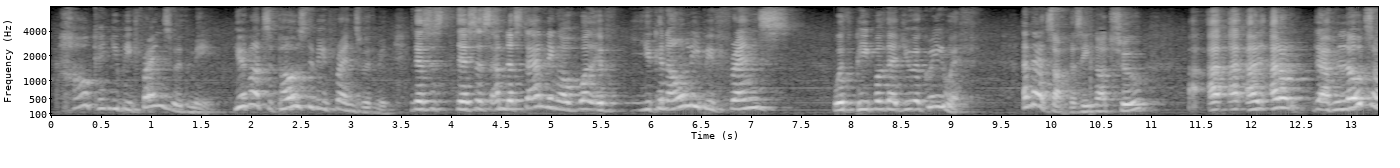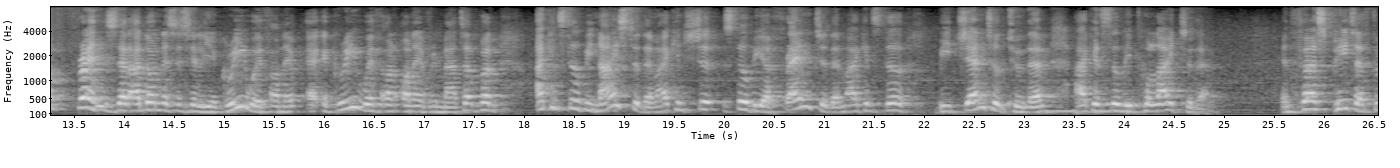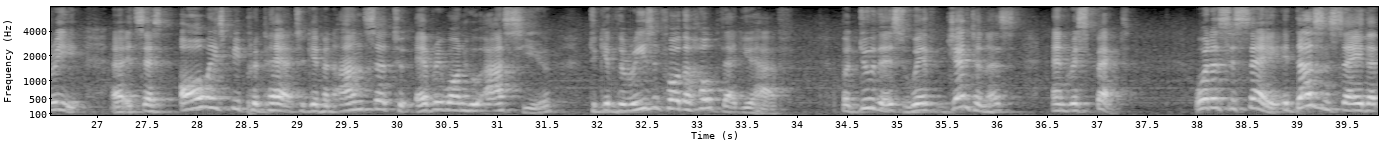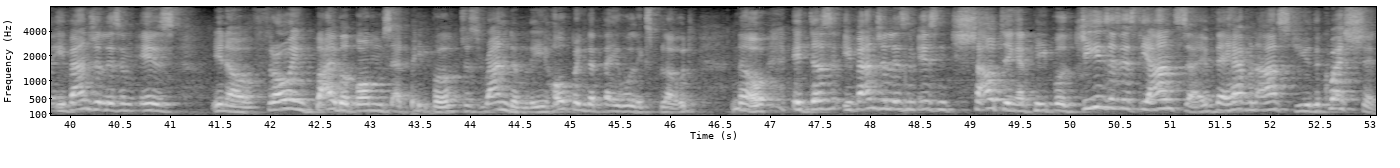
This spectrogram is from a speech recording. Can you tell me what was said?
how can you be friends with me? You're not supposed to be friends with me. There's this, there's this understanding of, well, if you can only be friends with people that you agree with. And that's obviously not true. I, I, I don't I have loads of friends that I don't necessarily agree with on agree with on, on every matter, but I can still be nice to them. I can sh- still be a friend to them. I can still be gentle to them. I can still be polite to them. In 1 Peter 3, uh, it says, Always be prepared to give an answer to everyone who asks you, to give the reason for the hope that you have. But do this with gentleness and respect. What does this say? It doesn't say that evangelism is, you know, throwing Bible bombs at people just randomly, hoping that they will explode. No, it doesn't. Evangelism isn't shouting at people, Jesus is the answer if they haven't asked you the question.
